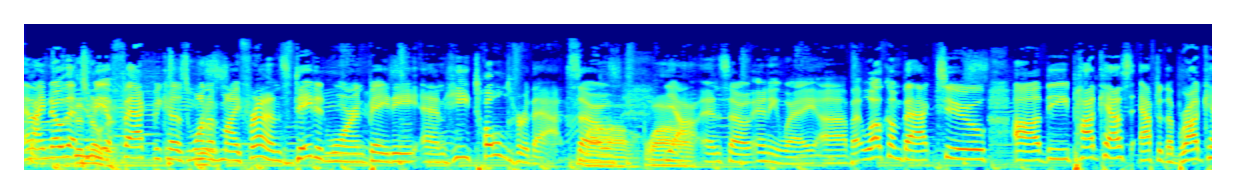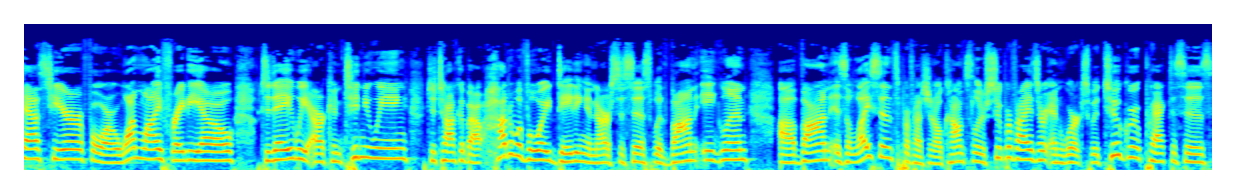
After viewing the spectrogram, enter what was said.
And I know that to be know a fact because one of my friends dated Warren Beatty and he told her that. So, Wow, wow. yeah. And so, anyway, uh, but welcome back to uh, the podcast after the broadcast here for One Life Radio. Today, we are continuing to talk about how to avoid dating a narcissist with Von Eaglin. Uh, Von is a licensed professional counselor supervisor and works with two group practices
